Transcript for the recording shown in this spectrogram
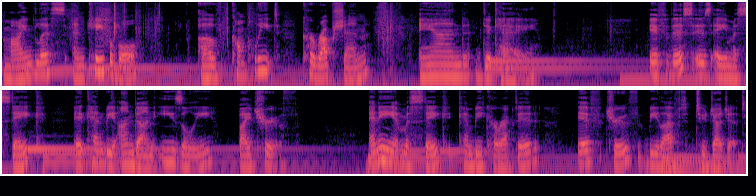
mindless and capable of complete corruption and decay. If this is a mistake, it can be undone easily by truth. Any mistake can be corrected if truth be left to judge it.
